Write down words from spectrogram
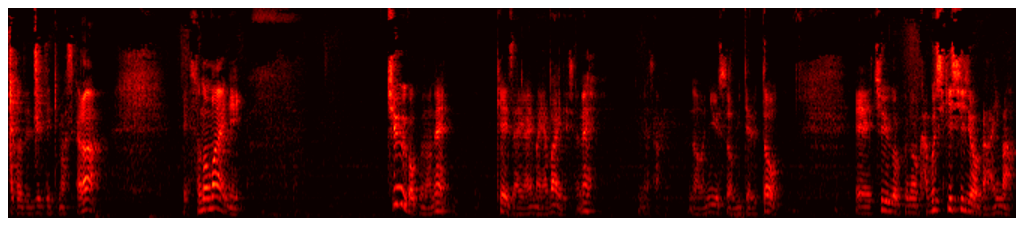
後で出てきますからえその前に中国のね経済が今やばいですよね。皆さんのニュースを見てると、えー中国の株式市場が今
